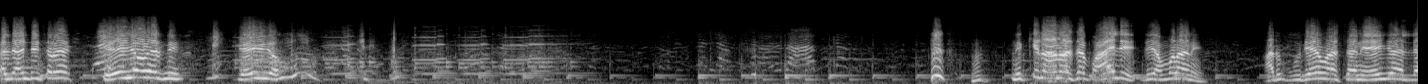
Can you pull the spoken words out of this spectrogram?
കല്യാൺ ടീച്ചറെ എയ്യോ വരുന്നു? ഏയ്യോ നിക്കുന്നതാണ് പക്ഷെ പായൽ? ഇത് നമ്മളാണ്. അത് പുതിയ മാസാണ്. ഏയുമല്ല അല്ല.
